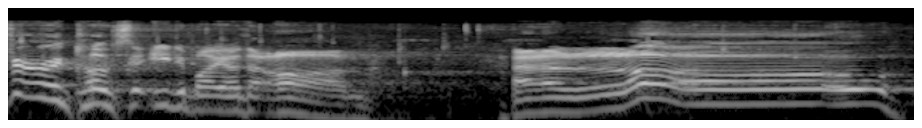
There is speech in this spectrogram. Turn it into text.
very close to eating my other arm. Hello?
